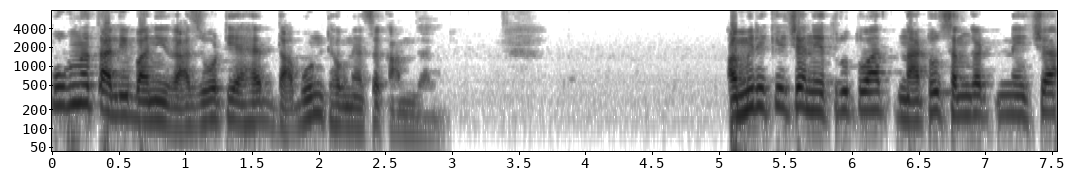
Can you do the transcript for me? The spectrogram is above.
पूर्ण तालिबानी राजवटी आहेत दाबून ठेवण्याचं काम झालं. अमेरिकेच्या नेतृत्वात नाटो संघटनेच्या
